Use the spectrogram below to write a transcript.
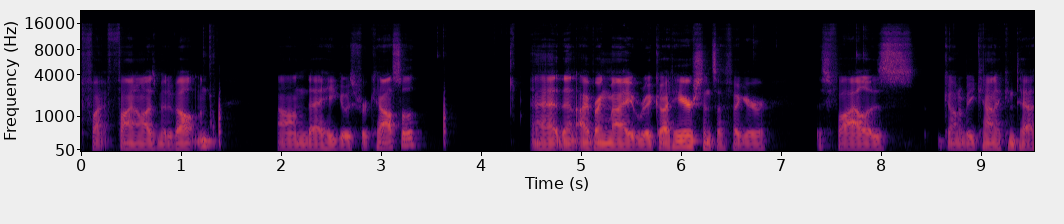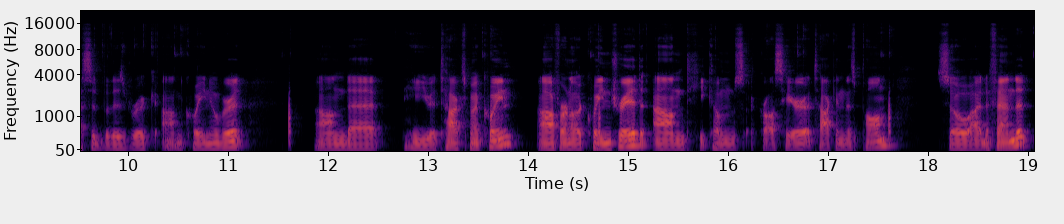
fi finalize my development, and uh, he goes for castle. Uh, then I bring my rook out here since I figure this file is gonna be kind of contested with his rook and queen over it, and uh, he attacks my queen uh, for another queen trade, and he comes across here attacking this pawn, so I defend it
